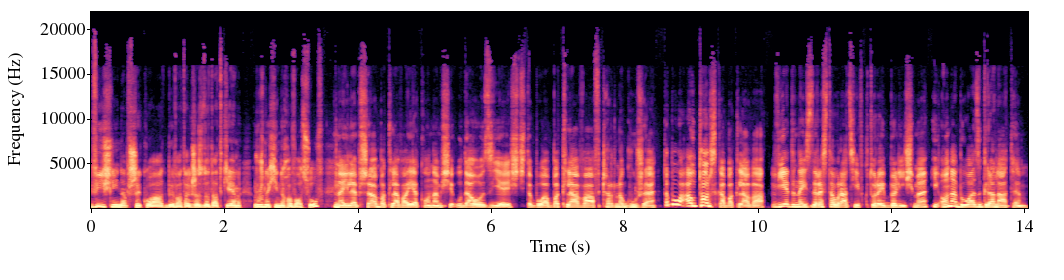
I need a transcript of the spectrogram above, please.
wiśni na przykład, bywa także z dodatkiem różnych innych owoców. Najlepsza baklawa, jaką nam się udało zjeść, to była baklawa w Czarnogórze. To była autorska baklawa w jednej z restauracji, w której byliśmy i ona była z granatem.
